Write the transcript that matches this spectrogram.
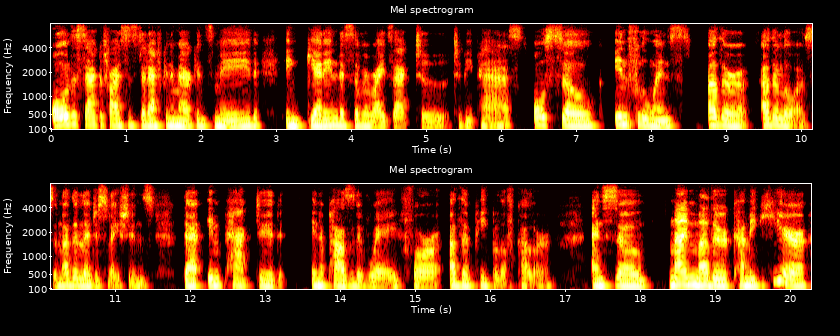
all the sacrifices that African Americans made in getting the Civil Rights Act to, to be passed also influenced other other laws and other legislations that impacted in a positive way for other people of color. And so my mother coming here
